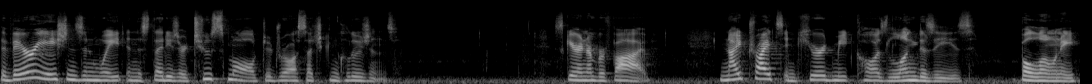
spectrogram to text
The variations in weight in the studies are too small to draw such conclusions. Scare number five nitrites in cured meat cause lung disease. Baloney.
